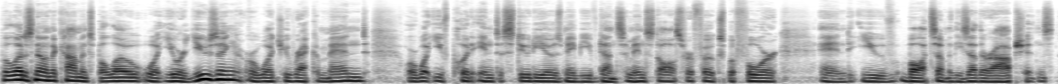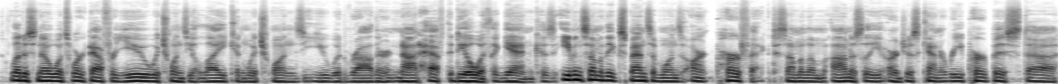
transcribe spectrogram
But let us know in the comments below what you are using or what you recommend or what you've put into studios. Maybe you've done some installs for folks before and you've bought some of these other options. Let us know what's worked out for you, which ones you like, and which ones you would rather not have to deal with again. Because even some of the expensive ones aren't perfect. Some of them, honestly, are just kind of repurposed. Uh,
